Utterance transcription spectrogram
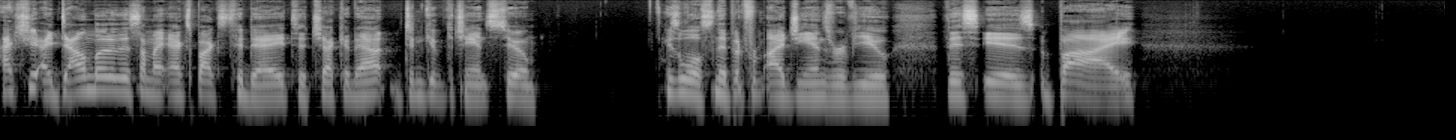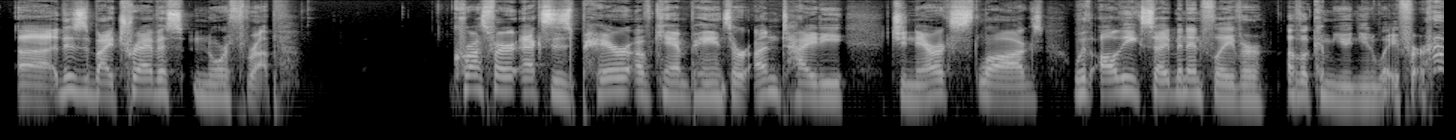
actually, I downloaded this on my Xbox today to check it out. Didn't get the chance to. Here's a little snippet from IGN's review. This is by. Uh, this is by Travis Northup. Crossfire X's pair of campaigns are untidy, generic slogs with all the excitement and flavor of a communion wafer.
